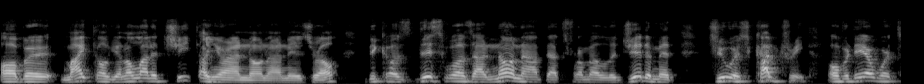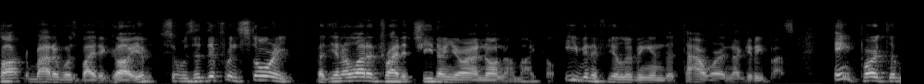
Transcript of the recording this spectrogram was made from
Oh, but Michael, you're not allowed to cheat on your Arnona in Israel because this was Arnona that's from a legitimate Jewish country. Over there, we're talking about it was by the Goyim, so it was a different story. But you're not allowed to try to cheat on your Arnona, Michael, even if you're living in the tower in Agrippas. Ain't part of.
